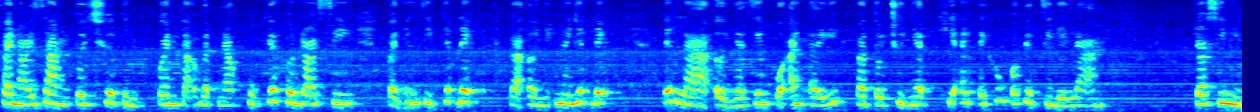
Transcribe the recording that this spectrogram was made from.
Phải nói rằng tôi chưa từng quen tạo vật nào khủng khiếp hơn Darcy vào những dịp nhất định và ở những nơi nhất định, nhất là ở nhà riêng của anh ấy vào tối chủ nhật khi anh ấy không có việc gì để làm. Darcy mỉm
